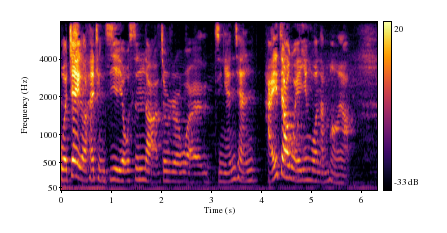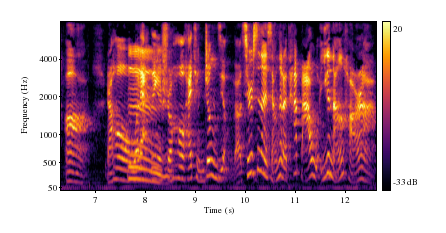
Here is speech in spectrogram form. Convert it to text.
我这个还挺记忆犹新的，就是我几年前还交过一英国男朋友，啊，然后我俩那个时候还挺正经的。其实现在想起来，他把我一个男孩儿啊，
